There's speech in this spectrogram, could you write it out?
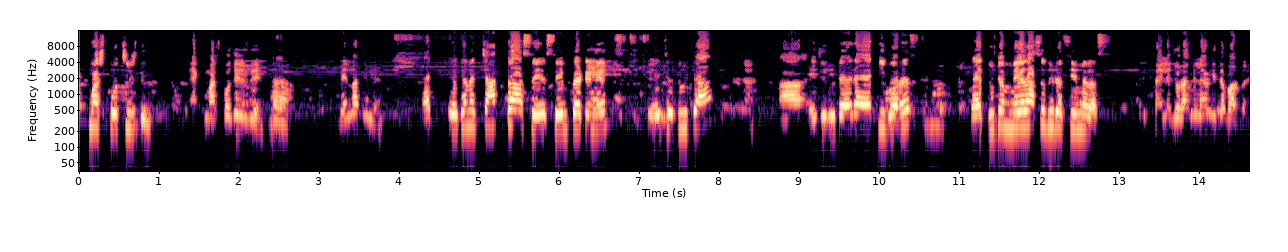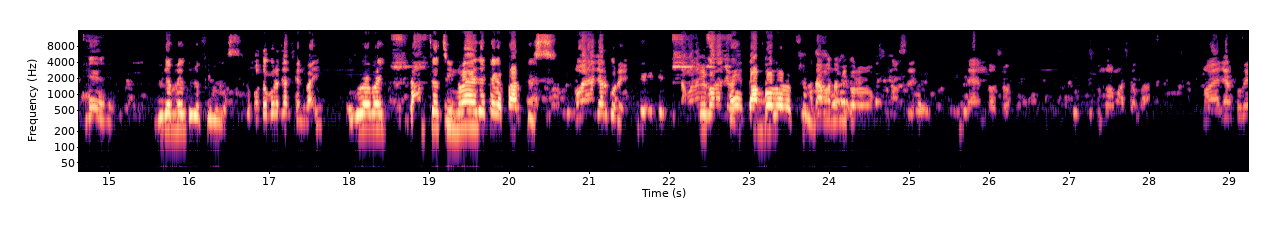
এক মাস পঁচিশ দিন। এক মাস পঁচিশ দিন? হ্যাঁ। মেল না ফিমেল এখানে চারটা আছে সেম প্যাটার্নের এই যে দুইটা আহ, এই যে দুইটা এটা একই ঘরের। দুইটা মেল আছে দুইটা ফিমেল আছে। চাইলে জোড়া মিলাও নিতে পারবেন হ্যাঁ হ্যাঁ। দুইটা মেল দুইটা ফিমেল আছে। কত করে যাচ্ছেন ভাই? এগুলো ভাই দাম চাচ্ছি নয় হাজার টাকা পার পিস নয় হাজার করে? দামাদামি করা যাবে? হ্যাঁ দাম বলার অপশন দামাদামি করার অপশন আছে। দেন দর্শক সুন্দর মাশাআল্লাহ। নয় হাজার করে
